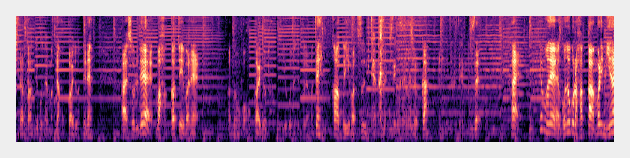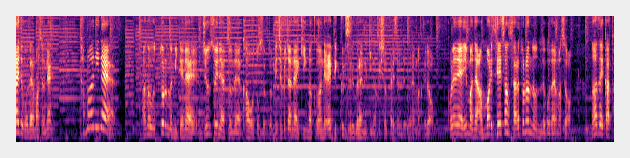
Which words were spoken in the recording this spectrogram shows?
地だったんでございますね北海道ってねはいそれで、まあ、発火といえばねあの北海道ということでございますね。カーといえば2みたいな感じでございましょうか。ありがとうございます。はい。でもね、この頃発火あんまり見えないでございますよね。たまにね、あの売っとるの見てね純粋なやつをね買おうとするとめちゃめちゃね金額がねえびっくりするぐらいの金額しとったりするんでございますけどこれね今ねあんまり生産されとらんのでございますよ。なぜかと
